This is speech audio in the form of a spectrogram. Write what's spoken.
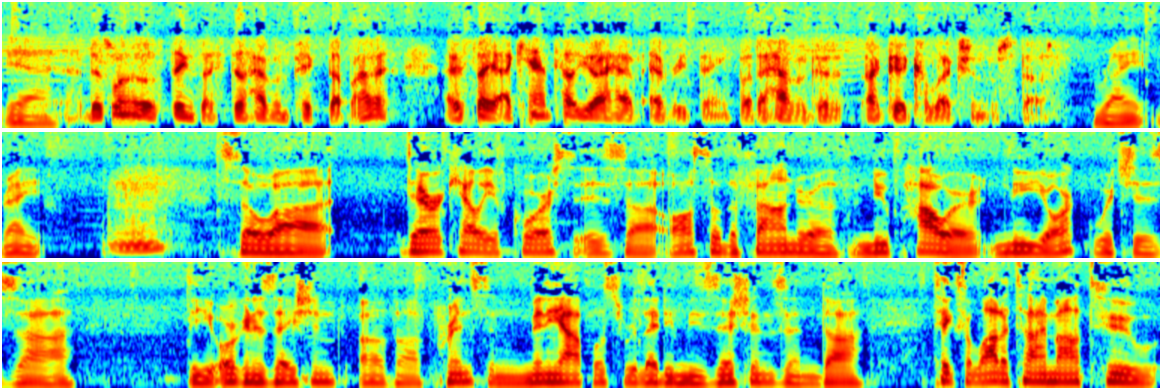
yeah. yeah. That's one of those things I still haven't picked up. I I say I can't tell you I have everything, but I have a good a good collection of stuff. Right, right. Mm-hmm. So uh, Derek Kelly, of course, is uh, also the founder of New Power New York, which is uh, the organization of uh, Prince and Minneapolis related musicians and uh, takes a lot of time out to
